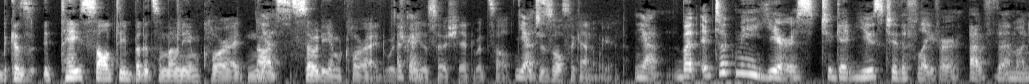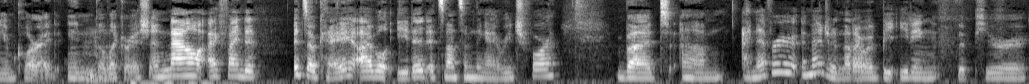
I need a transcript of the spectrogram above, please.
because it tastes salty, but it's ammonium chloride, not Yes. sodium chloride, which Okay. we associate with salt, Yes. which is also kind of weird. Yeah, but it took me years to get used to the flavor of the ammonium chloride in the Mhm. licorice. And now I find it it's okay. I will eat it. It's not something I reach for. But um, I never imagined that I would be eating the pure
